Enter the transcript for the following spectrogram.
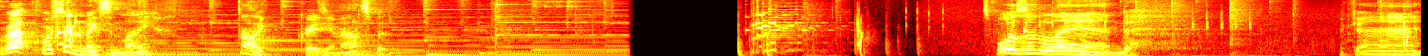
We're about, we're starting to make some money. Not like crazy amounts, but spoils of the land. Okay, I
